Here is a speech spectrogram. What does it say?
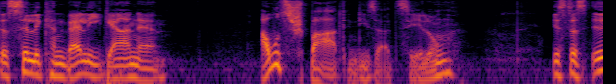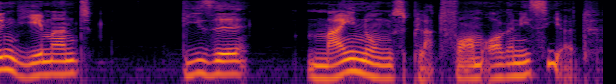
das Silicon Valley gerne ausspart in dieser Erzählung, ist, dass irgendjemand diese Meinungsplattform organisiert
